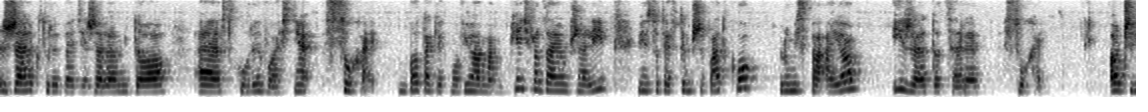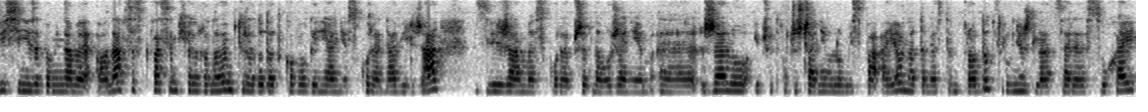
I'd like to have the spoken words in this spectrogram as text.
żel, który będzie żelem do e, skóry właśnie suchej. Bo tak jak mówiłam, mam 5 rodzajów żeli, więc tutaj w tym przypadku Lumispa IO i żel do cery suchej. Oczywiście nie zapominamy o napce z kwasem hialuronowym, która dodatkowo genialnie skórę nawilża. Zwilżamy skórę przed nałożeniem e, żelu i przed oczyszczaniem Lumispa IO, natomiast ten produkt również dla cery suchej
